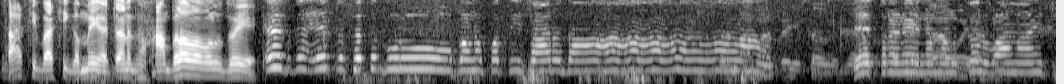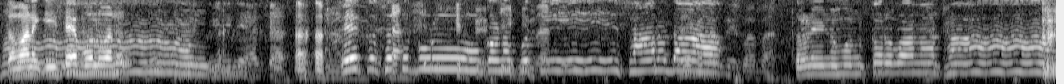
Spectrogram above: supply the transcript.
સાખી બાખી ગમે અટાણે તો સાંભળવા વાળું જોઈએ. એક સતગુરુ ગણપતિ શારદા. એ ત્રણે નમન કરવાના. તમારે કી છે બોલવાનું? એક સતગુરુ ગણપતિ શારદા. ત્રણે નમન કરવાના ઠામ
